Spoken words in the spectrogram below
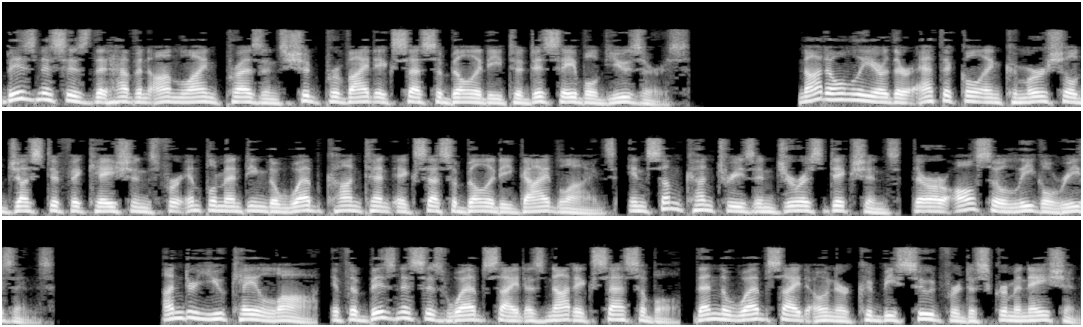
Businesses that have an online presence should provide accessibility to disabled users. Not only are there ethical and commercial justifications for implementing the Web Content Accessibility Guidelines, in some countries and jurisdictions, there are also legal reasons. Under UK law, if a business's website is not accessible, then the website owner could be sued for discrimination.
